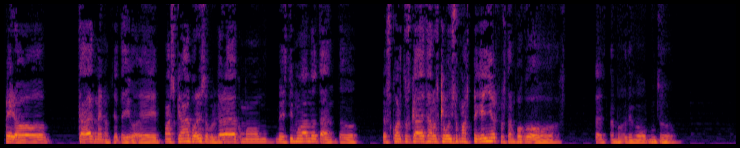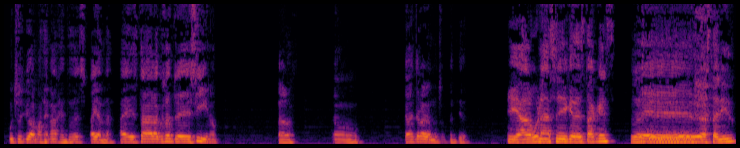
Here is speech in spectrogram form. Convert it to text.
Pero cada vez menos, ya te digo. Eh, más que nada por eso, porque ahora como me estoy mudando tanto, los cuartos cada vez a los que voy son más pequeños, pues tampoco, ¿sabes? tampoco tengo mucho, mucho yo almacenaje. Entonces, ahí anda. Ahí está la cosa entre sí y no. Claro. No, realmente no veo mucho sentido. ¿Y alguna así que destaques? Las Eh, que has tenido.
